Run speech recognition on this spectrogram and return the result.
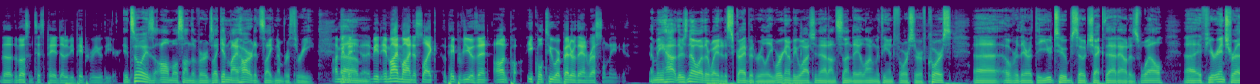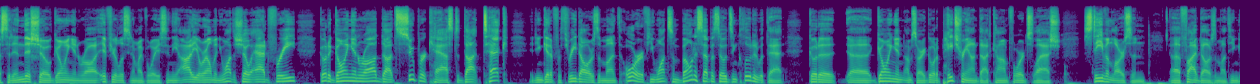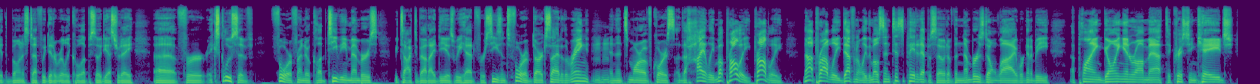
the the most anticipated WWE pay per view of the year. It's always almost on the verge. Like in my heart, it's like number three. I mean, Um, I mean, in my mind, it's like a pay per view event on equal to or better than WrestleMania. I mean, how there's no other way to describe it, really. We're going to be watching that on Sunday along with the Enforcer, of course, uh, over there at the YouTube. So check that out as well. Uh, if you're interested in this show, Going in Raw, if you're listening to my voice in the audio realm and you want the show ad free, go to goinginraw.supercast.tech and you can get it for $3 a month. Or if you want some bonus episodes included with that, go to uh, going in, I'm sorry, go to patreon.com forward slash Steven Larson. Uh, Five dollars a month, you can get the bonus stuff. We did a really cool episode yesterday uh, for exclusive for Friendo Club TV members. We talked about ideas we had for seasons four of Dark Side of the Ring, and then tomorrow, of course, the highly, but probably, probably not probably, definitely the most anticipated episode of The Numbers Don't Lie. We're going to be applying going in raw math to Christian Cage.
